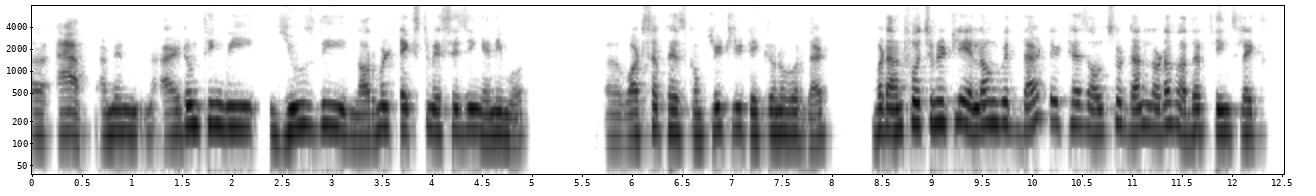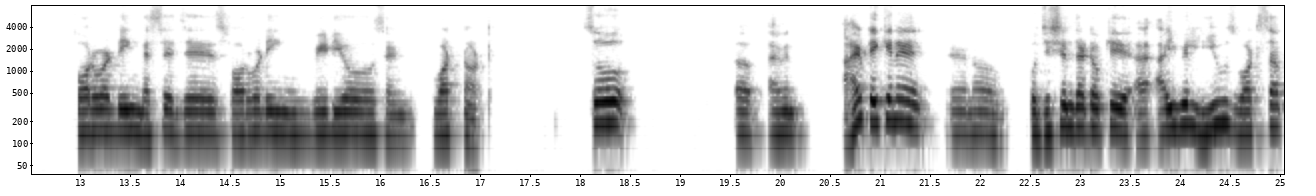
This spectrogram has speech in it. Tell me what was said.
uh, app. I mean, I don't think we use the normal text messaging anymore. Uh, WhatsApp has completely taken over that. But unfortunately, along with that, it has also done a lot of other things like forwarding messages, forwarding videos, and whatnot. So, uh, I mean, I have taken a you know position that okay, I, I will use WhatsApp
